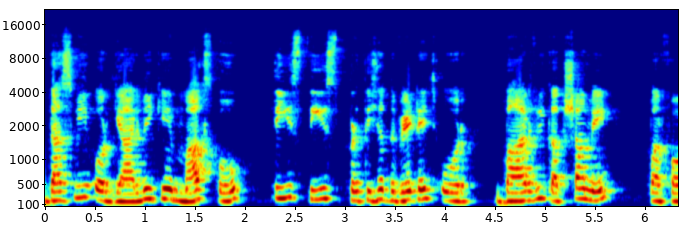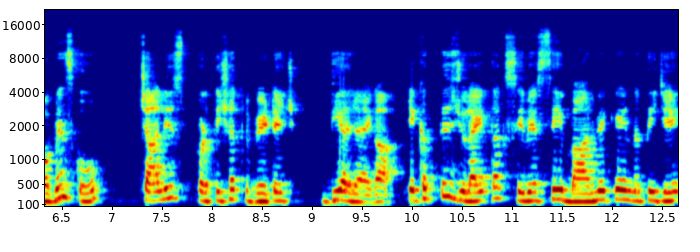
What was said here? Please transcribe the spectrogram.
दसवीं और ग्यारहवीं के मार्क्स को 30-30 प्रतिशत वेटेज और बारहवीं कक्षा में परफॉर्मेंस को 40 प्रतिशत वेटेज दिया जाएगा। 31 जुलाई तक सीबीएसई बारहवीं के नतीजे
